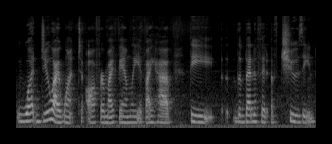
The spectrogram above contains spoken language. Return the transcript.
what do I want to offer my family if I have the the benefit of choosing.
